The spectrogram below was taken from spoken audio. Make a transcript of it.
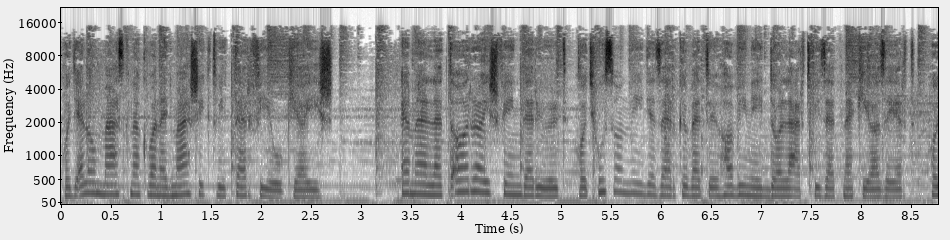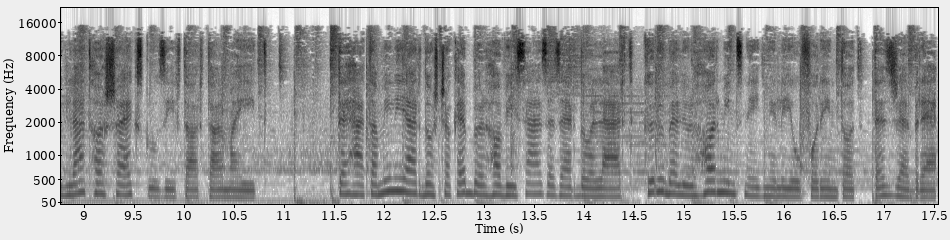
hogy Elon Musknak van egy másik Twitter fiókja is. Emellett arra is fényderült, hogy 24 ezer követő havi 4 dollárt fizet neki azért, hogy láthassa exkluzív tartalmait. Tehát a milliárdos csak ebből havi 100 ezer dollárt, körülbelül 34 millió forintot tesz zsebre.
